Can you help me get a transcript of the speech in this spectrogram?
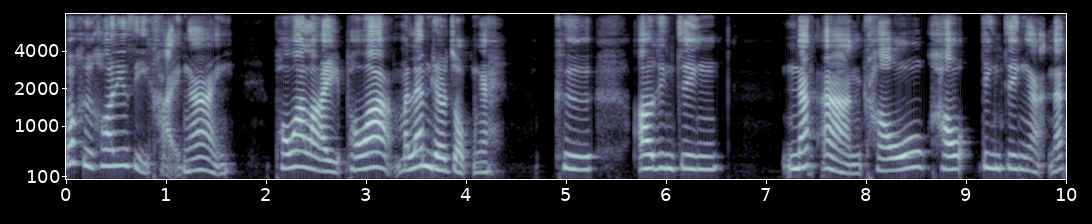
ก็คือข้อที่ 4 ขายง่าย เพราะว่าอะไร เพราะว่ามันเล่มเดียวจบไง คือเอาจริง ๆ นักอ่านเขาเขาจริง ๆ อะ นัก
